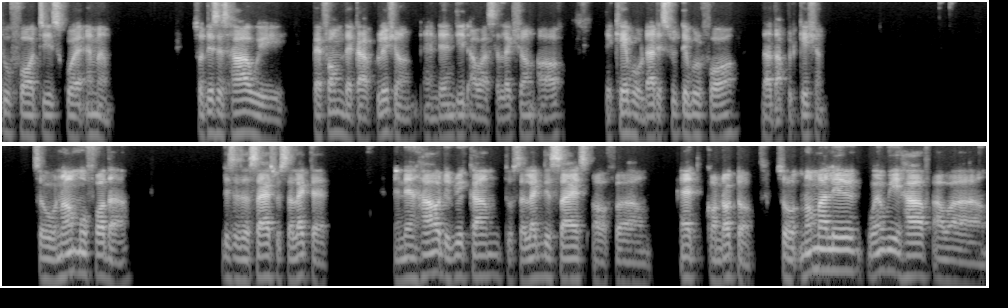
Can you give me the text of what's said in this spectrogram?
240 square mm. So this is how we performed the calculation and then did our selection of the cable that is suitable for that application. So we'll now move further. This is the size we selected. And then how did we come to select the size of um, head conductor? So normally when we have our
